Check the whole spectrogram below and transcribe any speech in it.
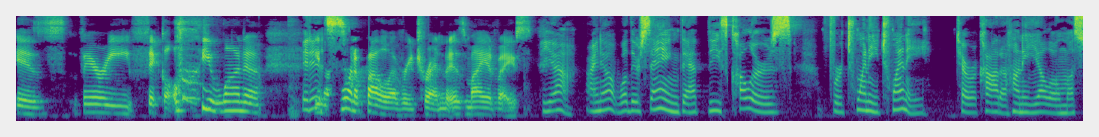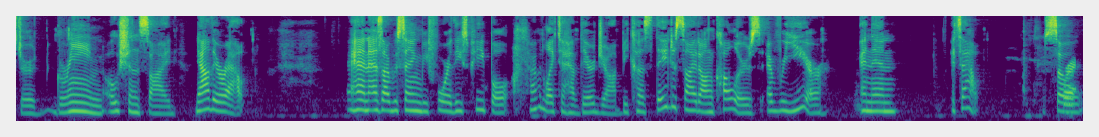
is very fickle. you want to It is. You, know, you want to follow every trend is my advice. Yeah, I know. Well, they're saying that these colors for 2020, terracotta, honey yellow, mustard, green, oceanside, now they're out. And as I was saying before, these people, I would like to have their job because they decide on colors every year and then it's out. So right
